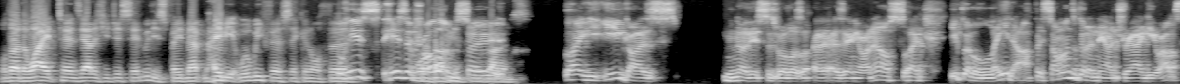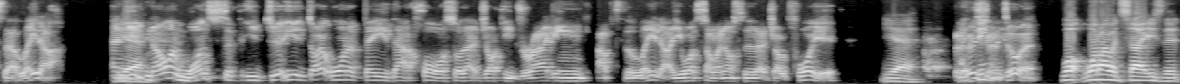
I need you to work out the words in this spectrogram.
Although the way it turns out, as you just said with your speed map, maybe it will be first, second, or third. Well, here's here's the problem. So, like you guys know this as well as as anyone else. Like you've got a leader, but someone's got to now drag you up to that leader. And yeah. you, no one wants to. You do, you don't want to be that horse or that jockey dragging up to the leader. You want someone else to do that job for you. Yeah, but I who's going to do it? What What I would say is that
